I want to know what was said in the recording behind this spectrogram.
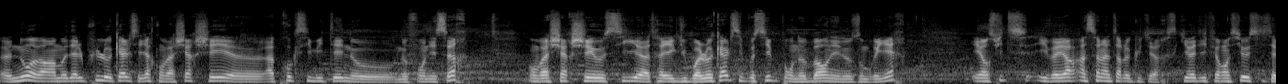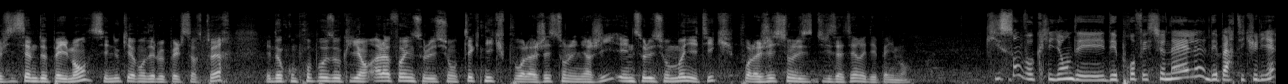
Euh, nous, on va avoir un modèle plus local, c'est-à-dire qu'on va chercher euh, à proximité nos, fournisseurs. On va chercher aussi à travailler avec du bois local si possible pour nos bornes et nos ombrières. Et ensuite, il va y avoir un seul interlocuteur. Ce qui va différencier aussi, c'est le système de paiement. C'est nous qui avons développé le software. Et donc, on propose aux clients à la fois une solution technique pour la gestion de l'énergie et une solution monétique pour la gestion des utilisateurs et des paiements. Qui sont vos clients des, professionnels, des particuliers?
